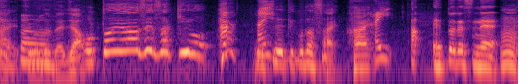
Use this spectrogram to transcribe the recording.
はいということでじゃあお問い合わせ先をはい教えてくださいはい、はい。あえっとですね、うん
